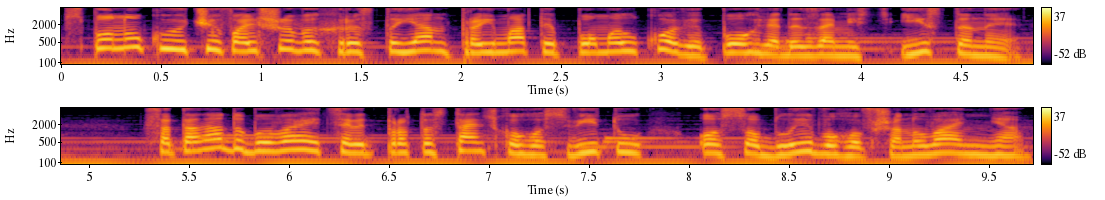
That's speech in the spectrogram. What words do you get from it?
Спонукуючи фальшивих християн приймати помилкові погляди замість істини, сатана добивається від протестантського світу особливого вшанування.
